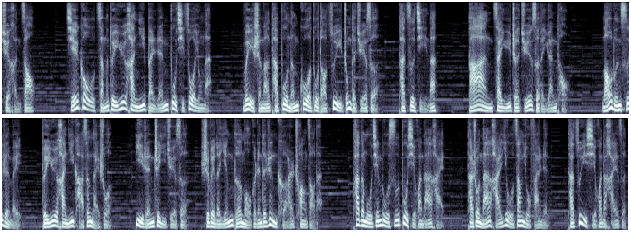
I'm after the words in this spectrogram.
却很糟。结构怎么对约翰尼本人不起作用呢？为什么他不能过渡到最终的角色他自己呢？答案在于这角色的源头。劳伦斯认为，对约翰尼卡森来说，艺人这一角色是为了赢得某个人的认可而创造的。他的母亲露丝不喜欢男孩，他说男孩又脏又烦人。他最喜欢的孩子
